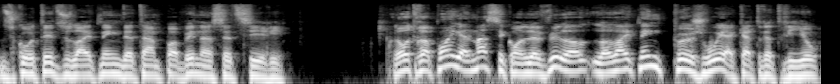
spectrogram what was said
du côté du Lightning de Tampa Bay dans cette série. L'autre point également, c'est qu'on l'a vu, le, Lightning peut jouer à quatre trios.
